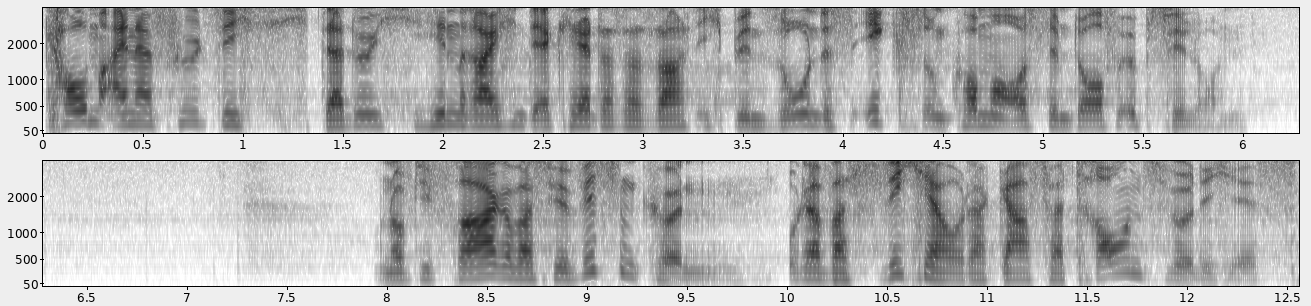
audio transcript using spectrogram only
Kaum einer fühlt sich dadurch hinreichend erklärt, dass er sagt, ich bin Sohn des X und komme aus dem Dorf Y. Und auf die Frage, was wir wissen können oder was sicher oder gar vertrauenswürdig ist,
